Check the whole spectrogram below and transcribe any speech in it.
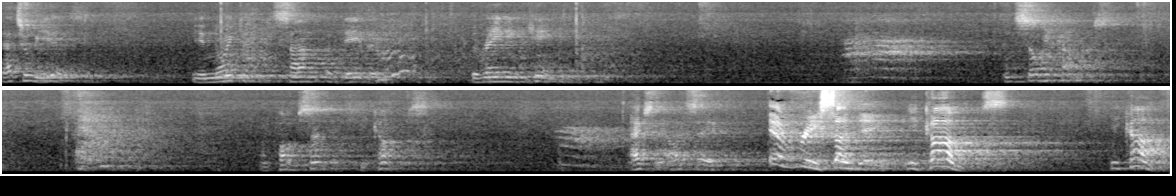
That's who he is the anointed son of David, the reigning king. And so he comes. On Palm Sunday, he comes. Actually, I'd say every Sunday he comes. He comes.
